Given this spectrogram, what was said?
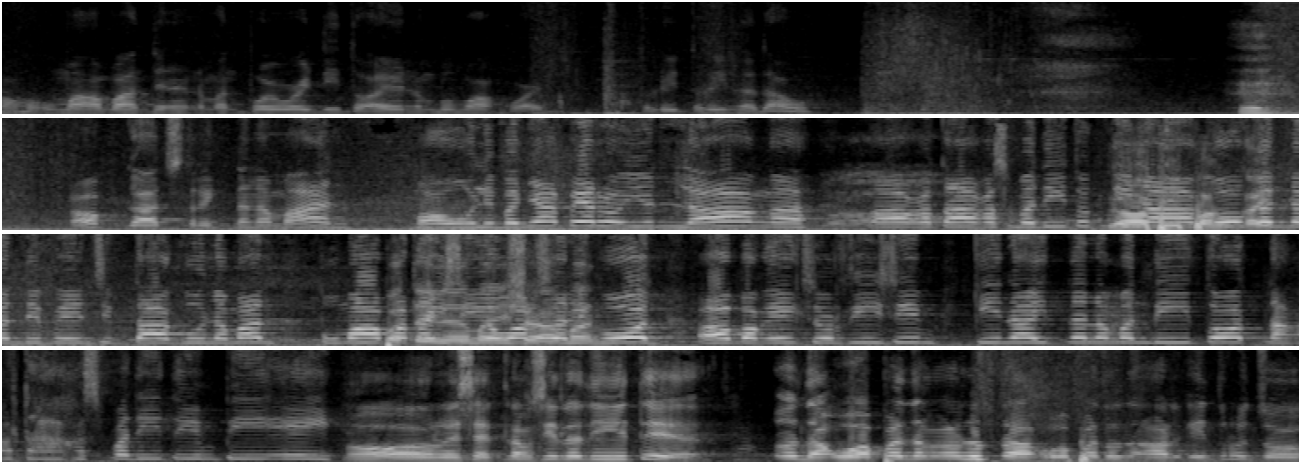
Ako, umaabante na naman forward dito. Ayaw nang bumackward. Tuloy-tuloy na daw. Op, God strength na naman. Mahuli ba niya? Pero yun lang. Makakatakas ba dito? Tinago. Gandang defensive tago naman. Pumapatay Patay si Yawar sa likod. Habang exorcism, kinight na naman dito at nakatakas pa dito yung PA. Oo, reset lang sila dito eh. Oh, nakuha pa ng ano, nakuha pa to ng Arcane Rune. So,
